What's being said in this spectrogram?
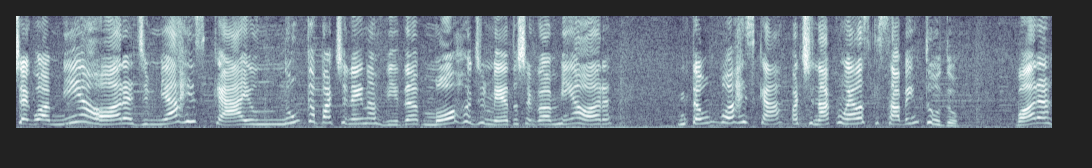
Chegou a minha hora de me arriscar. Eu nunca patinei na vida, morro de medo. Chegou a minha hora então vou arriscar patinar com elas que sabem tudo. Bora?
